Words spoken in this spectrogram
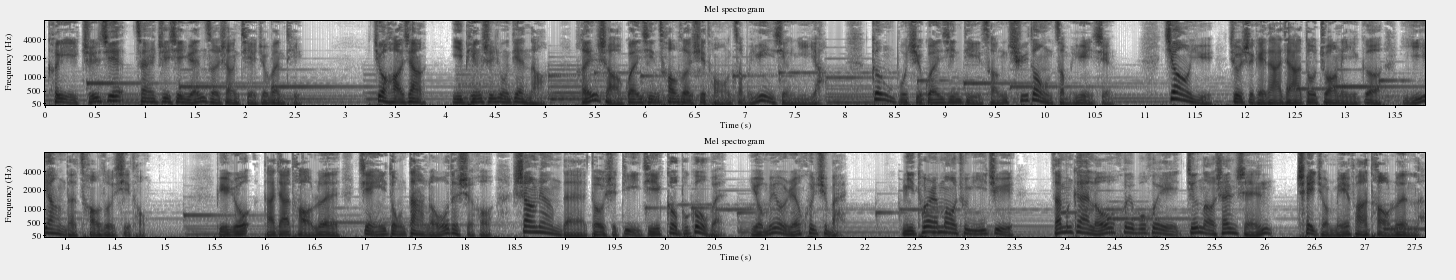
可以直接在这些原则上解决问题。就好像你平时用电脑很少关心操作系统怎么运行一样，更不去关心底层驱动怎么运行。教育就是给大家都装了一个一样的操作系统。比如大家讨论建一栋大楼的时候，商量的都是地基够不够稳，有没有人会去买。你突然冒出一句。咱们盖楼会不会惊到山神？这就没法讨论了，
